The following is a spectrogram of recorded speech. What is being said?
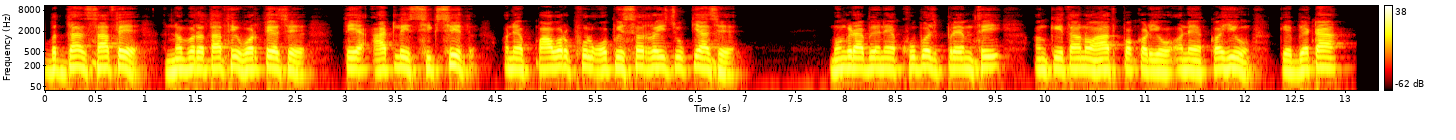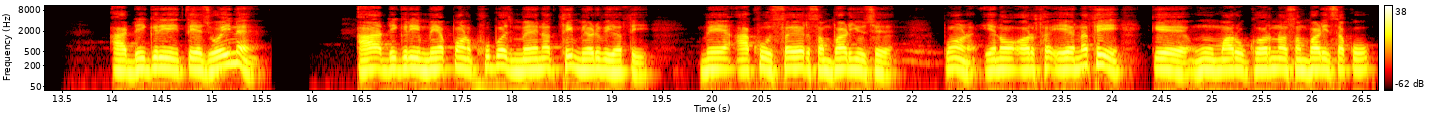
બધા સાથે નમ્રતાથી વર્તે છે. તે આટલી શિક્ષિત અને પાવરફુલ ઓફિસર રહી ચૂક્યા છે. મંગળાબેને ખૂબ જ પ્રેમથી અંકિતાનો હાથ પકડ્યો અને કહ્યું કે, બેટા, આ ડિગ્રી તે જોઈને? આ ડિગ્રી મેં પણ ખૂબ જ મહેનતથી મેળવી હતી. મેં આખું શહેર સંભાળ્યું છે. પણ એનો અર્થ એ નથી કે હું મારું ઘર ન સંભાળી શકું.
